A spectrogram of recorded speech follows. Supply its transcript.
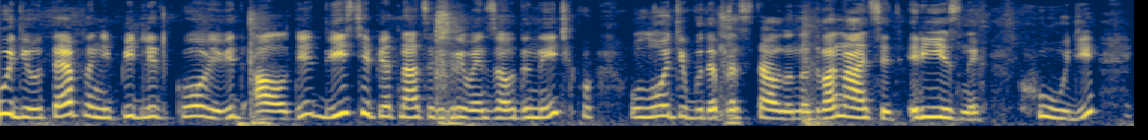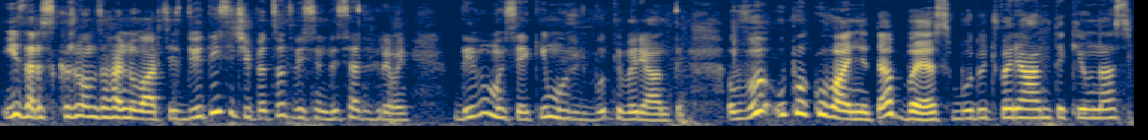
худі утеплені підліткові від Aldi. 215 гривень за одиничку. У лоті буде представлено 12 різних худі. І зараз скажу вам загальну вартість 2580 гривень. Дивимося, які можуть бути варіанти. В упакуванні та без будуть варіантики у нас.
